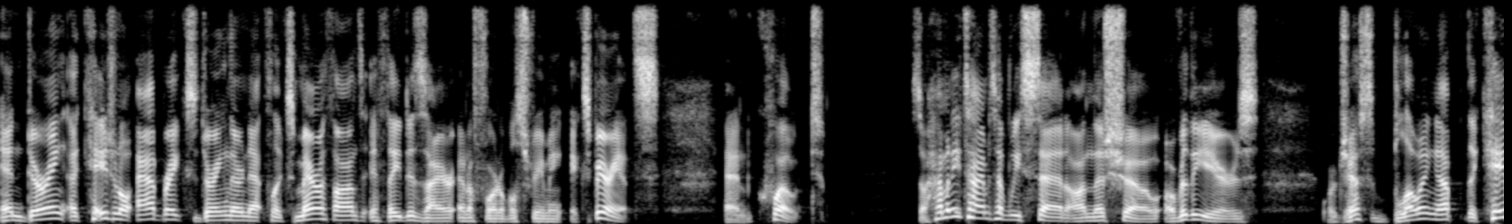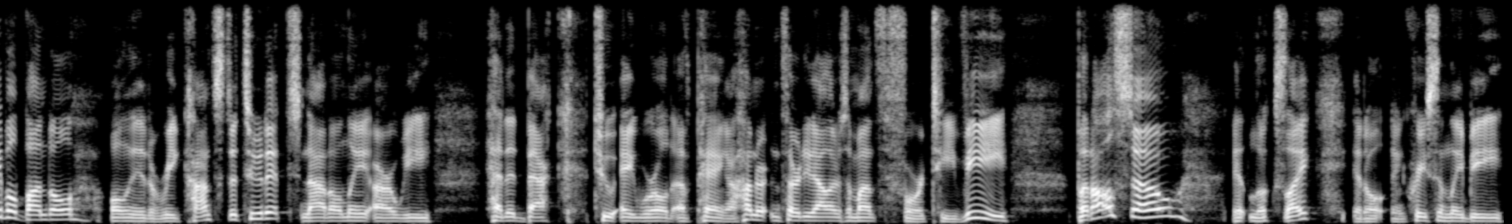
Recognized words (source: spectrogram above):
enduring occasional ad breaks during their Netflix marathons if they desire an affordable streaming experience. End quote. So, how many times have we said on this show over the years, we're just blowing up the cable bundle only to reconstitute it? Not only are we headed back to a world of paying $130 a month for TV, but also it looks like it'll increasingly be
